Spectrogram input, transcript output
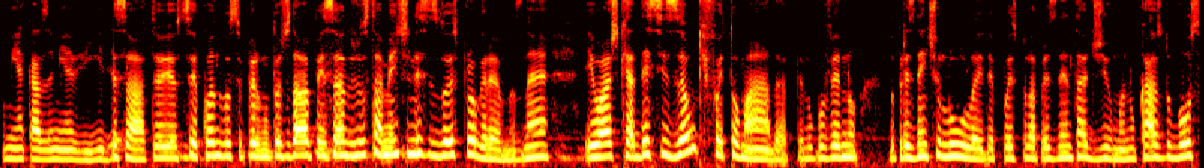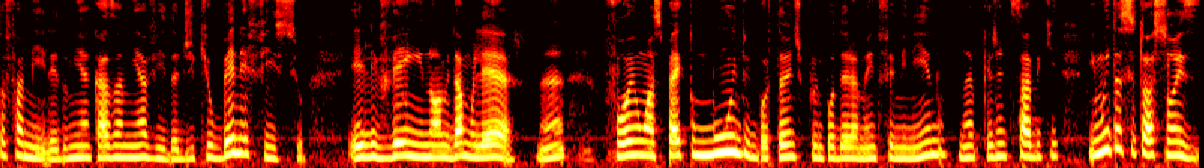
o Minha Casa Minha Vida. Exato. Eu, eu, quando você perguntou, eu estava pensando justamente nesses dois programas. Né? Eu acho que a decisão que foi tomada pelo governo do presidente Lula e depois pela presidenta Dilma, no caso do Bolsa Família e do Minha Casa Minha Vida, de que o benefício ele vem em nome da mulher, né? foi um aspecto muito importante para o empoderamento feminino, né? porque a gente sabe que em muitas situações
